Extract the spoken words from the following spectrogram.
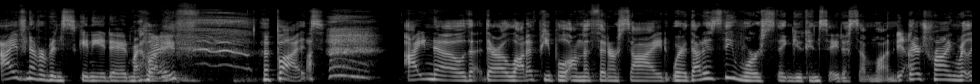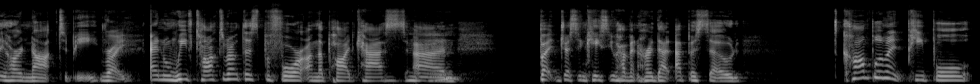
I've never been skinny a day in my Right. life, but I know that there are a lot of people on the thinner side where that is the worst thing you can say to someone. Yeah. They're trying really hard not to be. Right. And we've talked about this before on the podcast. Um, but just in case you haven't heard that episode, compliment people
